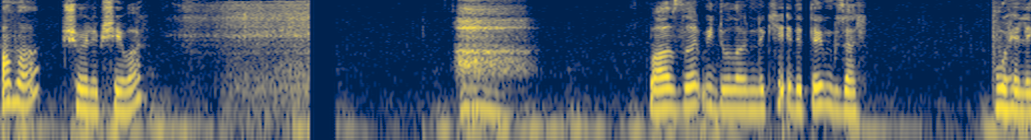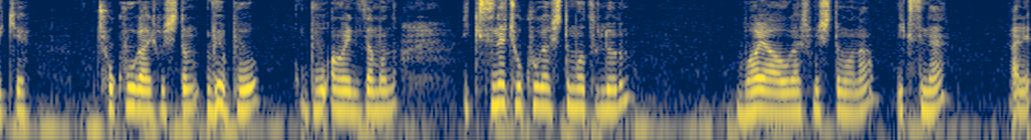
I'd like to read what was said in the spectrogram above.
Ama şöyle bir şey var. Bazı videolarımdaki editlerim güzel. Bu hele ki. Çok uğraşmıştım ve bu bu aynı zamanda ikisine çok uğraştım hatırlıyorum. Bayağı uğraşmıştım ona ikisine. Yani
